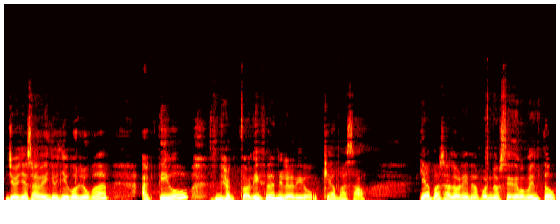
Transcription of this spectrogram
yo ya sabéis, yo llego al lugar, activo, me actualizan y le digo, ¿qué ha pasado? ¿Qué ha pasado, Lorena? Pues no sé, de momento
